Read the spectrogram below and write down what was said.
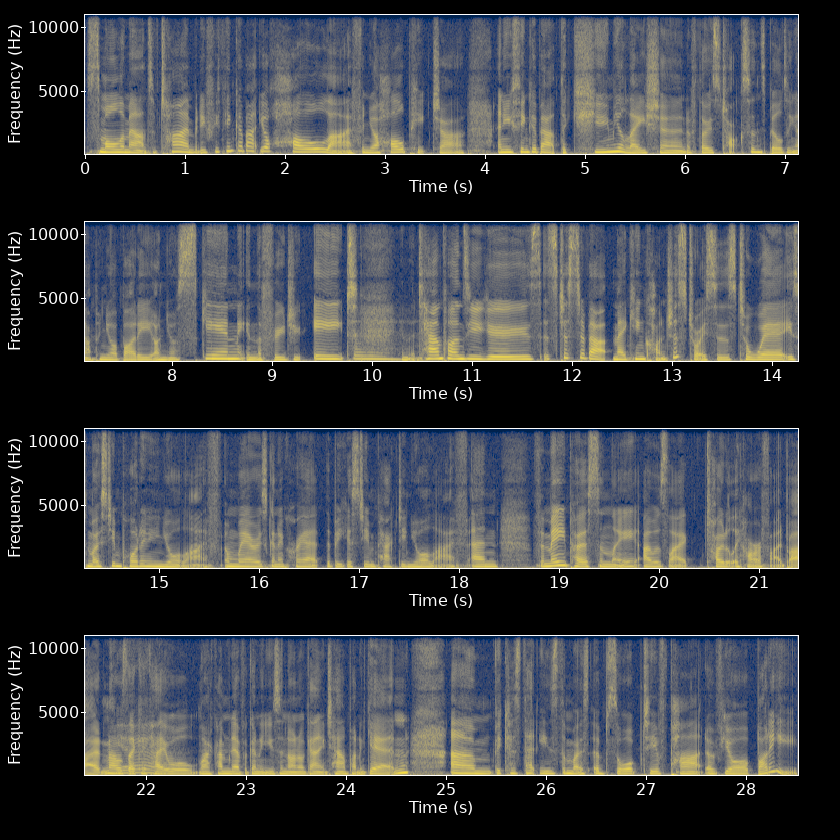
small amounts of time, but if you think about your whole life and your whole picture, and you think about the accumulation of those toxins building up in your body, on your skin, in the food you eat, in the mm. tampons you use, it's just about making conscious choices to where is most important in your life and where is going to create the biggest impact in your life. And for me personally, I was like totally horrified by it. And I was like, okay, well, like I'm never going to use a non organic tampon again um, because that is the most absorptive part of your body.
